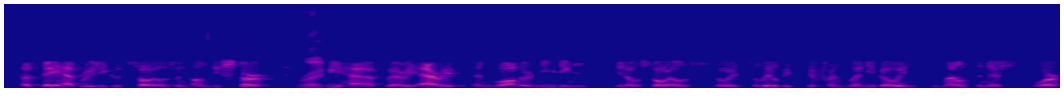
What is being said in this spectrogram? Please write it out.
because they have really good soils and undisturbed. Right. We have very arid and water needing, you know, soils, so it's a little bit different when you go into mountainous or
